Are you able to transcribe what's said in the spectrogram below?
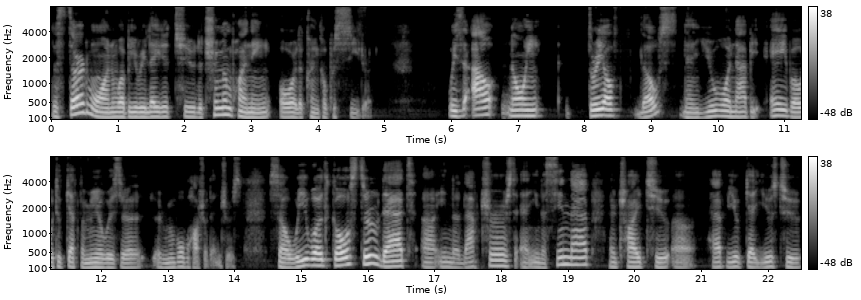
The third one will be related to the treatment planning or the clinical procedure. Without knowing three of those, then you will not be able to get familiar with the removable partial dentures. So we will go through that uh, in the lectures and in the sim lab and try to uh, have you get used to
